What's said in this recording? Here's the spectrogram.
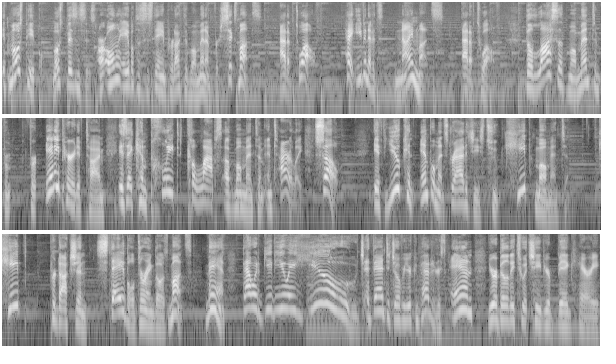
If most people, most businesses, are only able to sustain productive momentum for six months out of 12, hey, even if it's nine months out of 12, the loss of momentum from, for any period of time is a complete collapse of momentum entirely. So, if you can implement strategies to keep momentum, keep production stable during those months, man, that would give you a huge advantage over your competitors and your ability to achieve your big, hairy,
